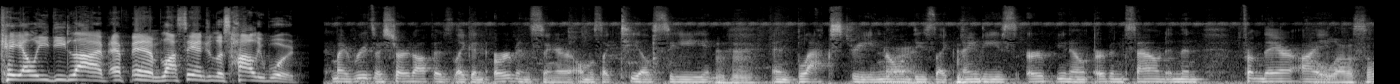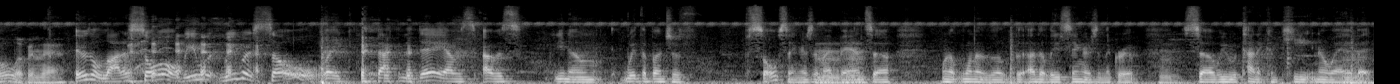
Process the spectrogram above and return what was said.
KLED Live FM, Los Angeles, Hollywood. My roots, I started off as like an urban singer, almost like TLC and, mm-hmm. and Blackstreet and all of these like 90s, ur- you know, urban sound. And then from there, I. A lot of soul up in there. It was a lot of soul. we were we were soul like back in the day. I was I was you know with a bunch of soul singers in my Mhm. band. So one of, one of the, the other lead singers in the group. So we would kind of compete in a way. But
